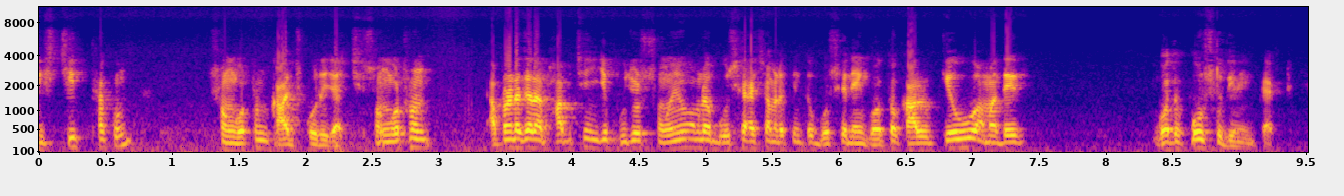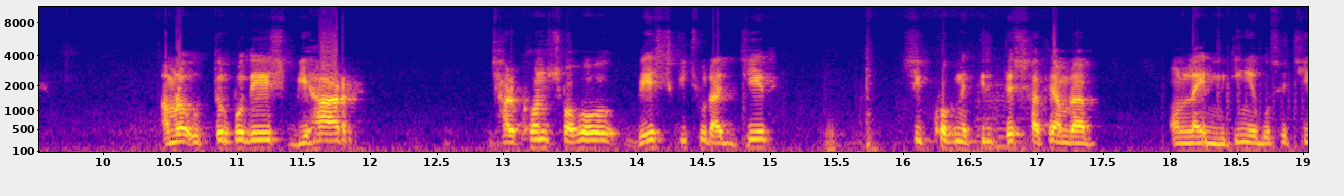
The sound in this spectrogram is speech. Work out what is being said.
নিশ্চিত থাকুন, সংগঠন কাজ করে যাচ্ছে। সংগঠন, আপনারা যারা ভাবছেন যে পুজোর সময়ও আমরা বসে আছি, আমরা কিন্তু বসে নেই। গতকালকেও আমাদের, গত পরশু দিন ইনফ্যাক্ট আমরা উত্তরপ্রদেশ, বিহার ঝাড়খণ্ড সহ বেশ কিছু রাজ্যের শিক্ষক নেতৃত্বের সাথে আমরা অনলাইন মিটিং এ বসেছি।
